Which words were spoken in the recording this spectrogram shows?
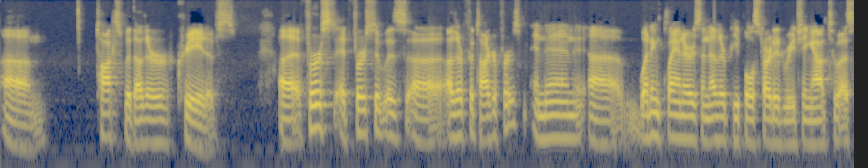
um, talks with other creatives. Uh, first, at first, it was uh, other photographers, and then uh, wedding planners and other people started reaching out to us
